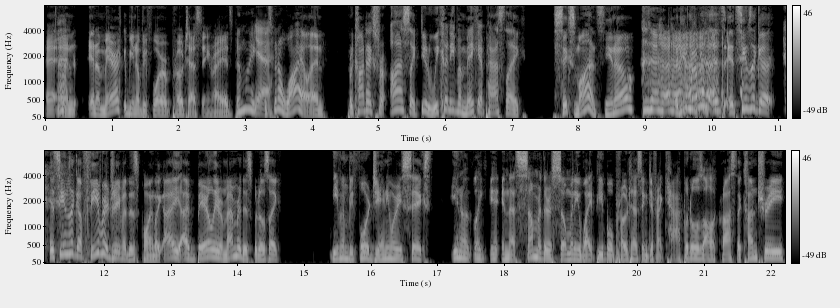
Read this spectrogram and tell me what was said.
and, Yeah. and in America, you know, before protesting, right? It's been like Yeah. it's been a while, and for context, for us, like, dude, we couldn't even make it past like six months, you know? Do you remember that? It's, it seems like a it seems like a fever dream at this point. Like I I barely remember this, but it was like even before January sixth. You know, like in, in that summer, there were so many white people protesting different capitals all across the country.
